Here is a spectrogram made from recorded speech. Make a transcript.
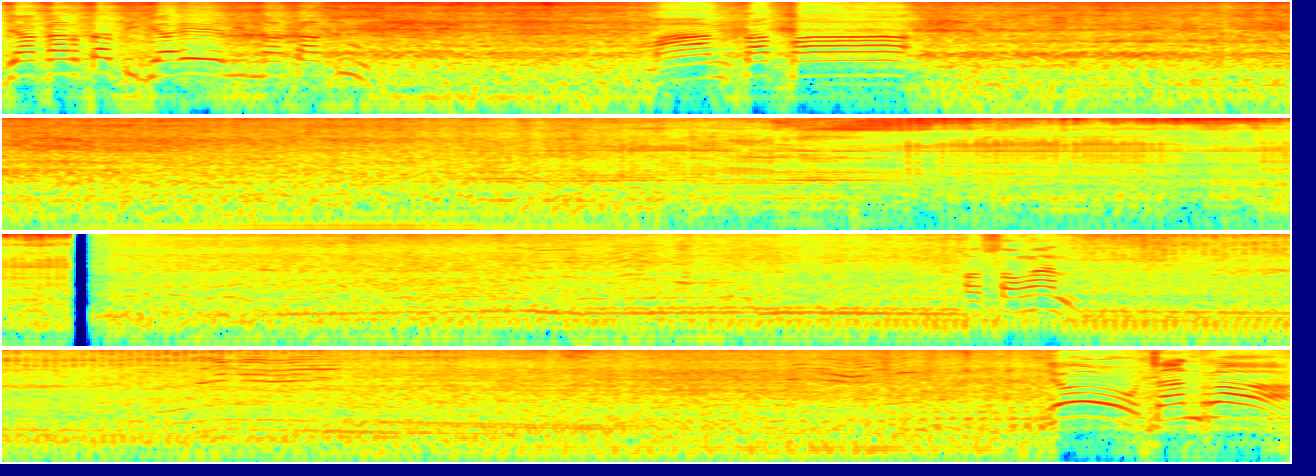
Jakarta 3E 51 Mantap Pak. Kosongan. Yo Chandra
